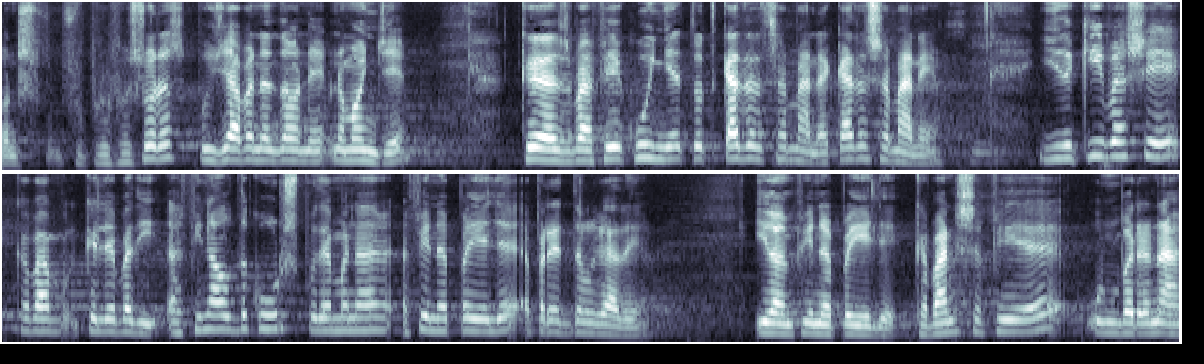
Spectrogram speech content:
doncs, professores, pujaven a dona, una monja, que es va fer cunya tot cada setmana, cada setmana. I d'aquí va ser que, vam, que ella va dir, a final de curs podem anar a fer una paella a Paret Delgada. I vam fer una paella, que abans se feia un berenar.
